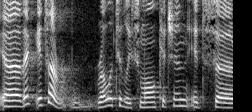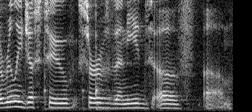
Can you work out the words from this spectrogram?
Uh, that, it's a relatively small kitchen. It's uh, really just to serve the needs of um,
